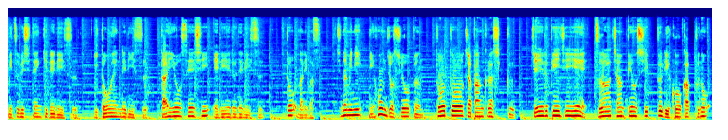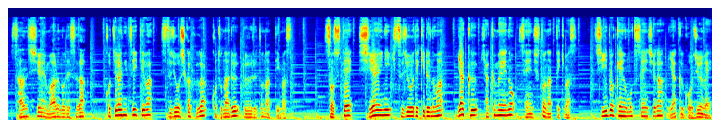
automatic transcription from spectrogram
三菱電機レディース、伊藤園レディース、大王製紙エリエルレディースとなります。ちなみに日本女子オープン、TOTO ジャパンクラシック、JLPGA ツアーチャンピオンシップリコーカップの3試合もあるのですが、こちらについては出場資格が異なるルールとなっています。そして試合に出場できるのは約100名の選手となってきます。シード権を持つ選手が約50名、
